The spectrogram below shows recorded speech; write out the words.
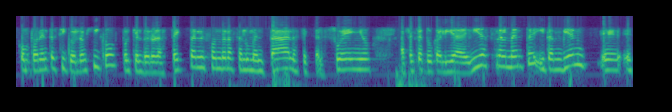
componentes psicológicos, porque el dolor afecta en el fondo la salud mental, afecta el sueño, afecta tu calidad de vida finalmente, y también eh,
